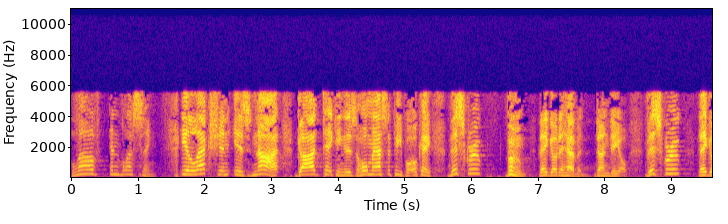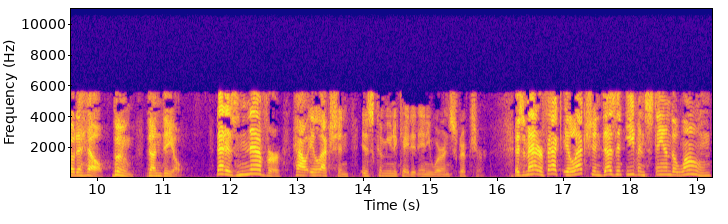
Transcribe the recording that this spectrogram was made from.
Love and blessing. Election is not God taking this whole mass of people. Okay, this group, boom, they go to heaven. Done deal. This group, they go to hell. Boom, done deal. That is never how election is communicated anywhere in Scripture. As a matter of fact, election doesn't even stand alone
